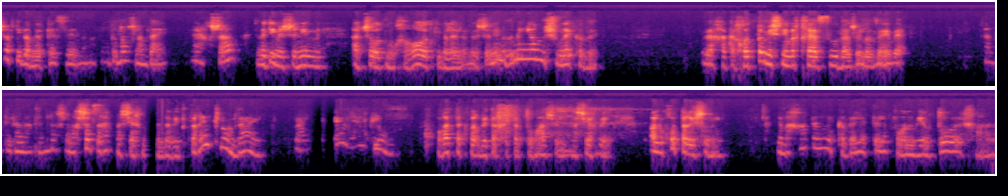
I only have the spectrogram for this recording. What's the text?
ישבתי במרפסת, ואמרתי, ריבונו שלם, די, ועכשיו, אתם יודעים, ישנים עד שעות מאוחרות, כי בלילה לא ישנים, זה מין יום משונה כזה. ואחר כך עוד פעם ישנים אחרי הסעודה של הזה, ו... שמתי ואמרתי, לא שלום, עכשיו זה רק משיח בן דוד, כבר אין כלום, די. אין, אין כלום. הורדת כבר בטח את התורה של משיח והלוחות הראשונים. למחרת אני מקבלת טלפון מאותו אחד,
